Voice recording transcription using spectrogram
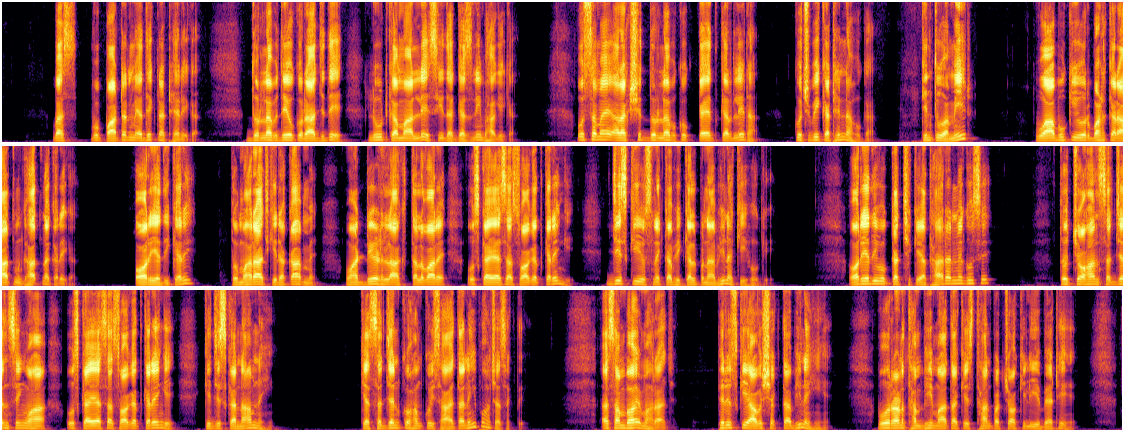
बस, वो पाटन में अधिक न ठहरेगा। दुर्लभ देव को राज्य दे, लूट का माल ले, सीधा गजनी भागेगा। उस समय आरक्षित दुर्लभ को कैद कर लेना कुछ भी कठिन न होगा। किंतु अमीर? वो आबू की ओर बढ़कर आत्मघात न करेगा। और यदि करे तो महाराज की रकाब में वहाँ डेढ़ लाख तलवारें उसका ऐसा स्वागत करेंगी, जिसकी उसने कभी कल्पना भी न की होगी। और यदि वो कच्छ के अथारन में घुसे तो चौहान सज्जन सिंह वहाँ उसका ऐसा स्वागत करेंगे कि जिसका नाम नहीं। क्या सज्जन को हम कोई सहायता नहीं पहुँचा सकते? असंभव है महाराज, फिर उसकी आवश्यकता भी नहीं है। वो रणथंभी माता के स्थान पर चौकी लिए बैठे हैं,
